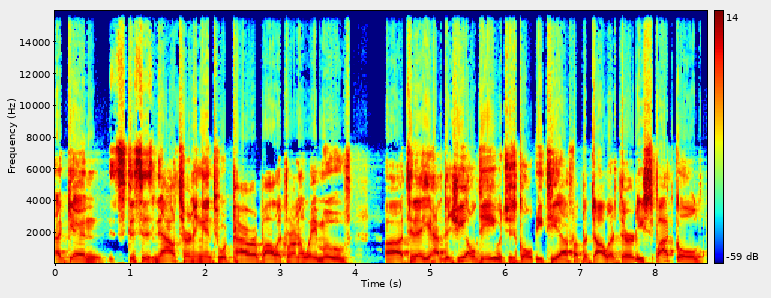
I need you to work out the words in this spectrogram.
again, this is now turning into a parabolic runaway move. Uh, today you have the GLD, which is gold ETF, up a dollar thirty. Spot gold,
